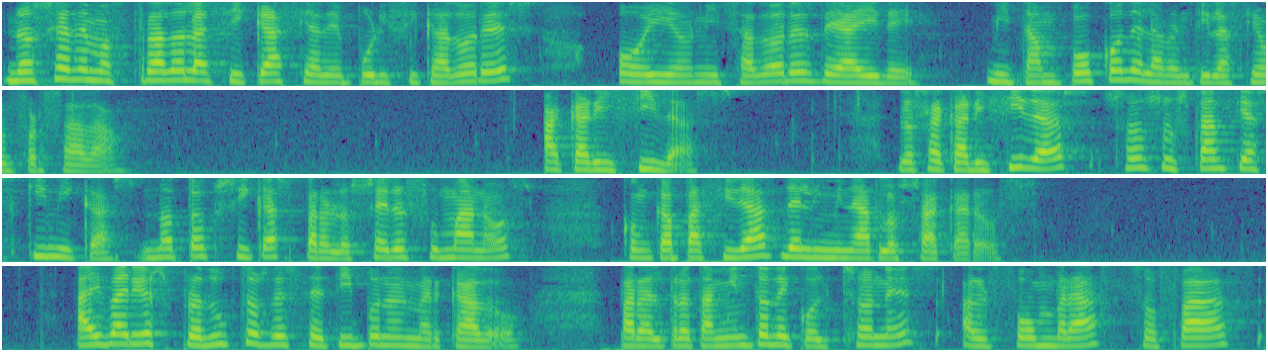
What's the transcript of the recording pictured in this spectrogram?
No se ha demostrado la eficacia de purificadores o ionizadores de aire, ni tampoco de la ventilación forzada. Acaricidas. Los acaricidas son sustancias químicas no tóxicas para los seres humanos con capacidad de eliminar los ácaros. Hay varios productos de este tipo en el mercado, para el tratamiento de colchones, alfombras, sofás,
